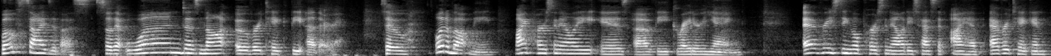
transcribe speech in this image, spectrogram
both sides of us so that one does not overtake the other? So, what about me? My personality is of the greater yang. Every single personality test that I have ever taken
